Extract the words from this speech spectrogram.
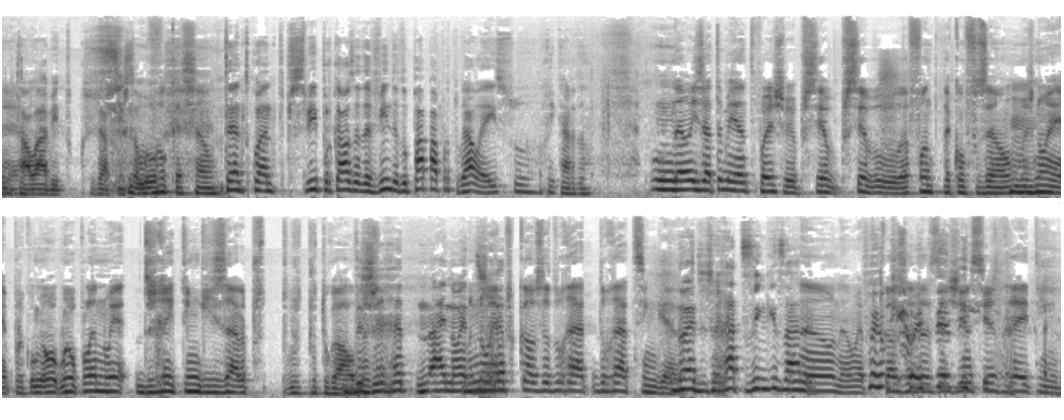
O tal hábito que já se instalou. Vocação. Tanto quanto percebi por causa da vinda do Papa a Portugal. É isso, Ricardo? Não, exatamente, pois eu percebo, percebo a fonte da confusão, mas não é, porque o meu, o meu plano é desratinguizar Por- Por- Portugal. Mas. Ai, não é mas não é por causa do, rat, do Ratzinger. Não é desratzinguizar. Não, não, é Foi por que causa eu das entendi. agências de rating.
